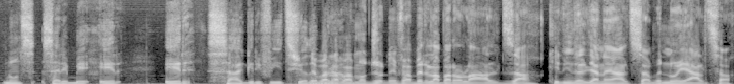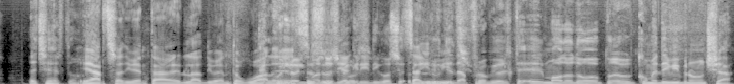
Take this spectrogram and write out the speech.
non sarebbe er, er sacrificio d'Abramo. Ne parlavamo giorni fa per la parola alza, che in italiano è alza, per noi è alza. Eh certo. E Arza diventa, diventa uguale. E quello è il modo diacritico. Ti dà proprio il, te, il modo do, come devi pronunciare.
